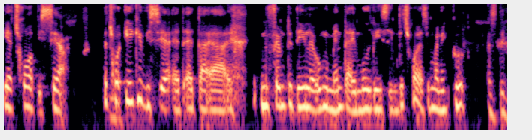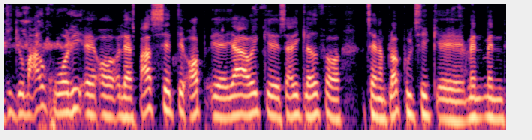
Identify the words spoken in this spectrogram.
jeg tror, vi ser. Jeg tror ikke, vi ser, at, at der er en femtedel af unge mænd, der er imod ligestilling. Det tror jeg simpelthen ikke på. Altså, det gik jo meget hurtigt, øh, og lad os bare sætte det op. Øh, jeg er jo ikke øh, særlig glad for at tale om blokpolitik, men, men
